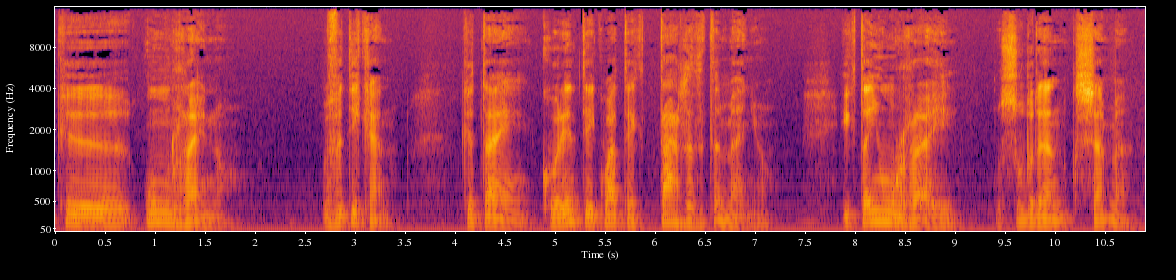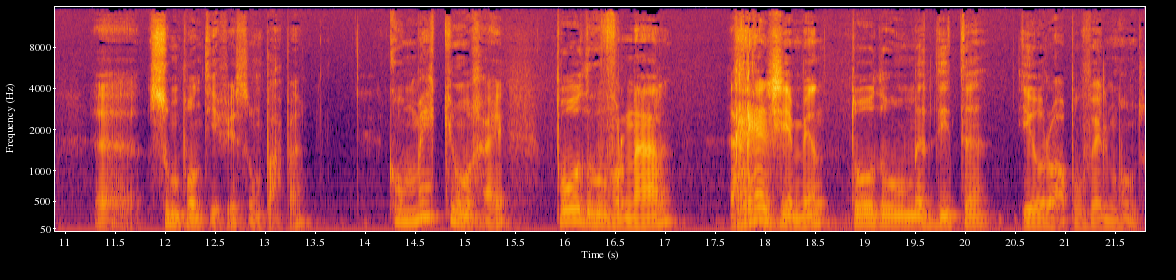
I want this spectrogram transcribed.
que um reino Vaticano que tem 44 hectares de tamanho e que tem um rei, o soberano, que se chama uh, Sumo Pontífice, um Papa, como é que um rei pôde governar regiamente toda uma dita Europa, o velho mundo?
